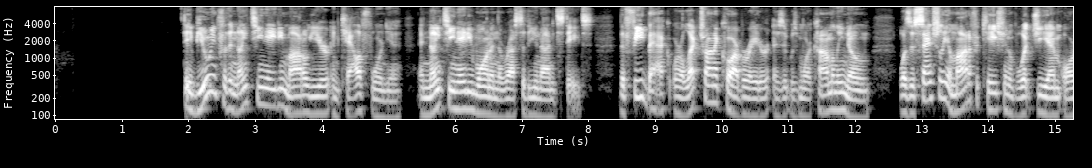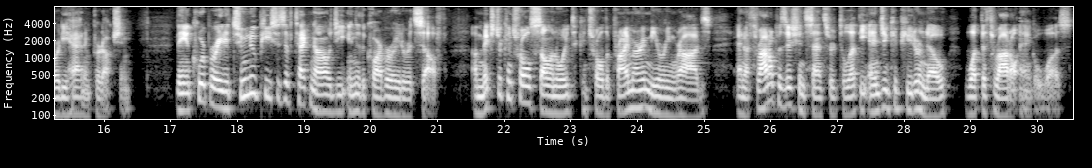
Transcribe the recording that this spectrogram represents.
Debuting for the 1980 model year in California and 1981 in the rest of the United States, the feedback or electronic carburetor, as it was more commonly known, was essentially a modification of what GM already had in production. They incorporated two new pieces of technology into the carburetor itself a mixture control solenoid to control the primary metering rods, and a throttle position sensor to let the engine computer know what the throttle angle was.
